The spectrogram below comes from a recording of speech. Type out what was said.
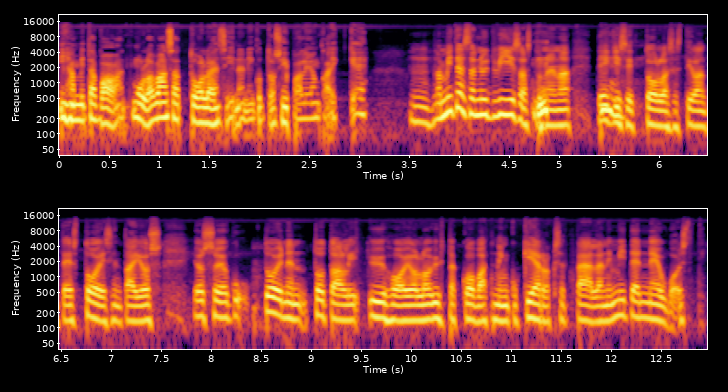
ihan mitä vaan. Mulla vaan sattuu olemaan siinä niin kuin tosi paljon kaikkea. Mm. No miten sä nyt viisastuneena tekisit tuollaisessa tilanteessa toisin? Tai jos, jos on joku toinen totaali YH, jolla on yhtä kovat niin kuin kierrokset päällä, niin miten neuvoisit?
